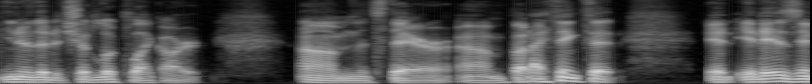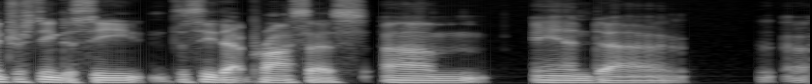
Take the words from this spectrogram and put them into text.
You know that it should look like art um, that's there. Um, but I think that it, it is interesting to see to see that process, um, and uh, uh,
